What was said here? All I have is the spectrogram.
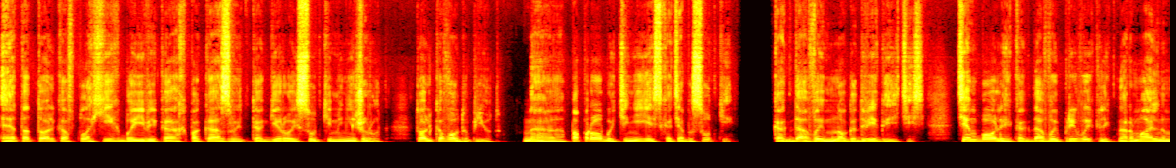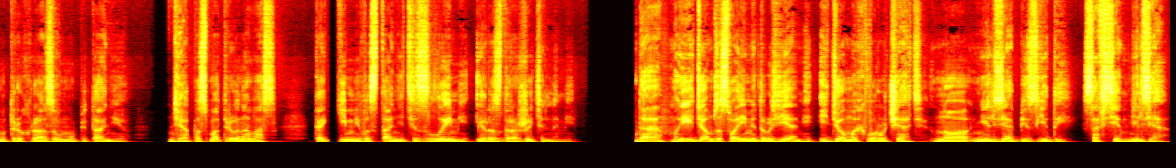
Это только в плохих боевиках показывает, как герои сутками не жрут, только воду пьют. А, попробуйте не есть хотя бы сутки, когда вы много двигаетесь, тем более, когда вы привыкли к нормальному трехразовому питанию. Я посмотрю на вас, какими вы станете злыми и раздражительными. Да, мы идем за своими друзьями, идем их выручать, но нельзя без еды, совсем нельзя.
